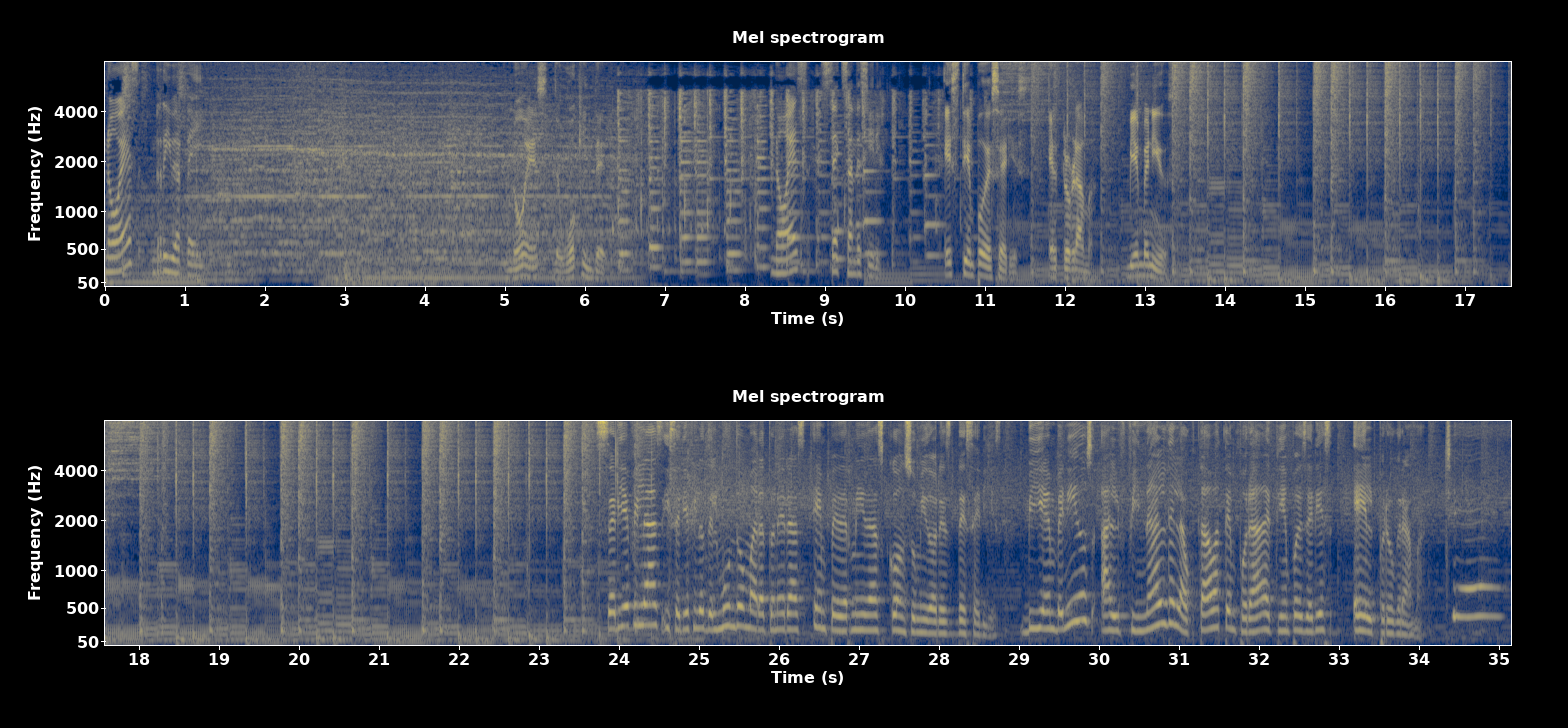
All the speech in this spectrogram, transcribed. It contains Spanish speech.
No es Riverdale. No es The Walking Dead. No es Sex and the City. Es tiempo de series, el programa. Bienvenidos. Seriefilas y seriefilos del mundo, maratoneras empedernidas, consumidores de series. Bienvenidos al final de la octava temporada de Tiempo de Series, el programa. ¡Che!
